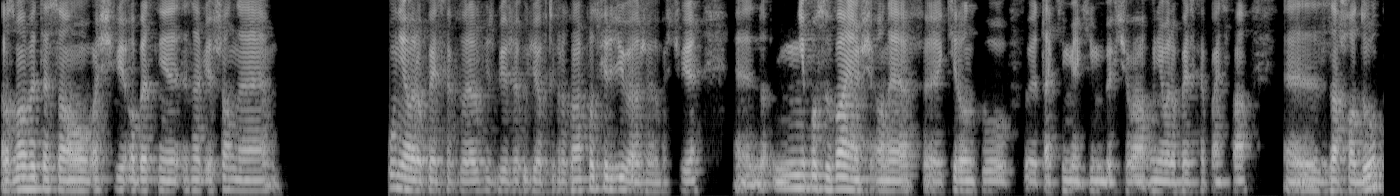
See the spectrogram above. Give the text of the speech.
Rozmowy te są właściwie obecnie zawieszone. Unia Europejska, która również bierze udział w tych rozmowach, potwierdziła, że właściwie e, no, nie posuwają się one w kierunku takim, jakim by chciała Unia Europejska, państwa e, z Zachodu.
